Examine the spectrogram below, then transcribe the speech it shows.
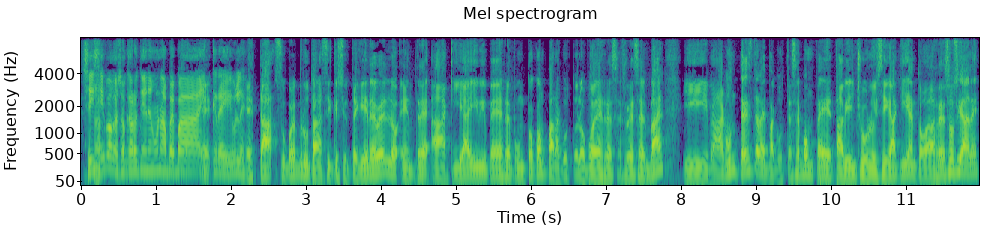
Sí, sí, porque esos carros tienen una pepa Eh, increíble. Está súper brutal. Así que si usted quiere verlo, entre aquí a ibpr.com para que usted lo pueda res- reservar y haga un test drive para que usted se pompee. Está bien chulo. Y siga aquí en todas las redes sociales.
